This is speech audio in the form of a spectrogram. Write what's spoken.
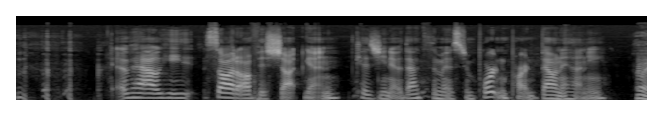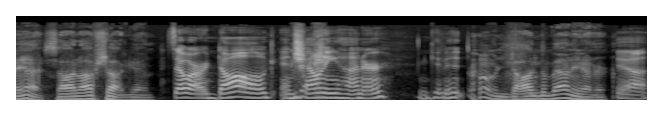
of how he sawed off his shotgun because you know that's the most important part of bounty hunting. Oh yeah, sawed off shotgun. So our dog and bounty hunter, get it? Oh, dog the bounty hunter. Yeah.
